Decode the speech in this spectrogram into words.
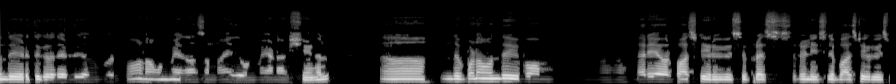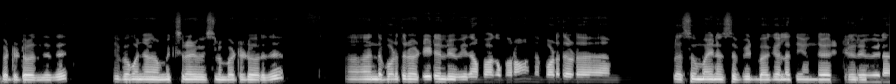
வந்து எடுத்துக்கிறது எடுத்துக்கிறது இருப்போம் ஆனால் உண்மையை தான் சொன்னேன் இது உண்மையான விஷயங்கள். இந்த படம் வந்து இப்போ நிறைய ஒரு பாசிட்டிவ் ரிவ்யூஸ் ப்ரெஸ் ரிலீஸில் பாசிட்டிவ் ரிவ்யூஸ் பெற்றுட்டு வந்தது. இப்போ கொஞ்சம் மிக்ஸ்டு ரிவ்யூஸ்லாம் பெற்றுட்டு வருது. இந்த படத்தோட டீட்டெயில் ரிவ்யூ தான் பார்க்க போகிறோம் இந்த படத்தோட ப்ளஸ்ஸு மைனஸ் ஃபீட்பேக் எல்லாத்தையும் இந்த டீட்டெயில் ரிவ்யூவில்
